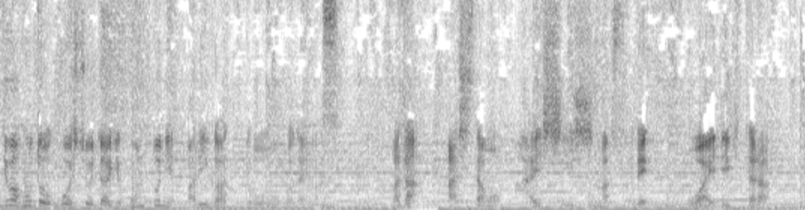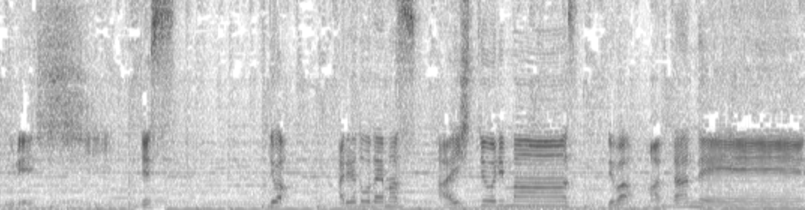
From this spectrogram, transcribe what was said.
では本当ご視聴いただき本当にありがとうございます。また明日も配信しますのでお会いできたら嬉しいです。ではありがとうございます。愛しております。ではまたね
